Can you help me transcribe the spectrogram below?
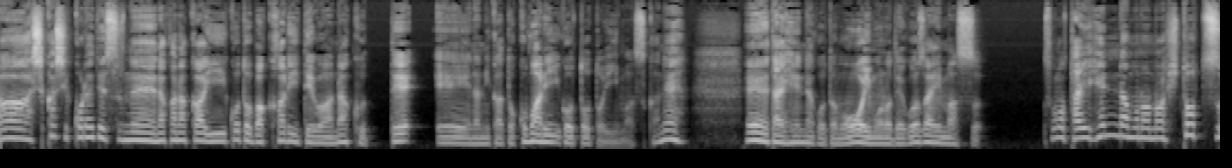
ああ、しかしこれですね、なかなかいいことばかりではなくて、えー、何かと困りごとと言いますかね。えー、大変なことも多いものでございます。その大変なものの一つ、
